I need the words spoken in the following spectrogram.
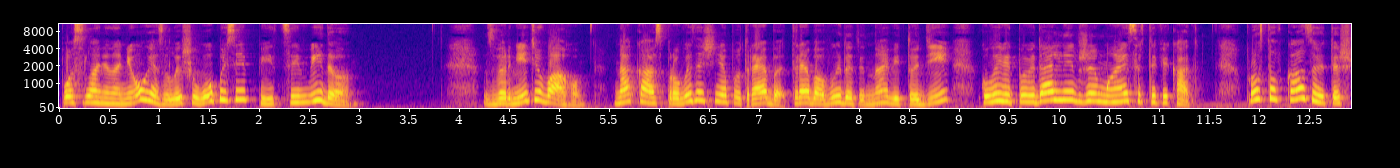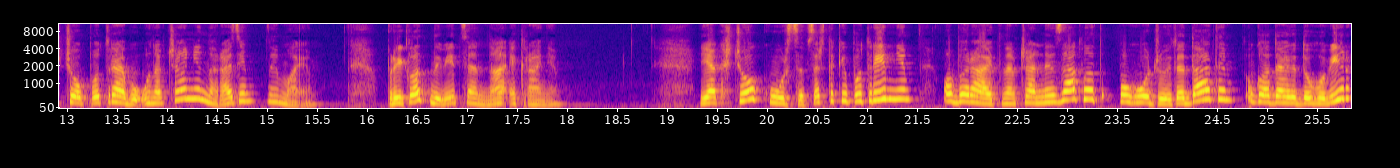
Посилання на нього я залишу в описі під цим відео. Зверніть увагу, наказ про визначення потреби треба видати навіть тоді, коли відповідальний вже має сертифікат. Просто вказуєте, що потребу у навчанні наразі немає. Приклад дивіться на екрані. Якщо курси все ж таки потрібні, обирайте навчальний заклад, погоджуєте дати, укладаєте договір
